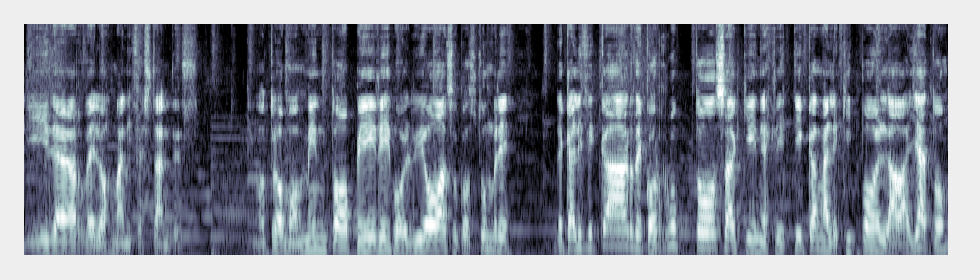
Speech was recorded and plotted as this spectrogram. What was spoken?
líder de los manifestantes. En otro momento, Pérez volvió a su costumbre de calificar de corruptos a quienes critican al equipo Lavallato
